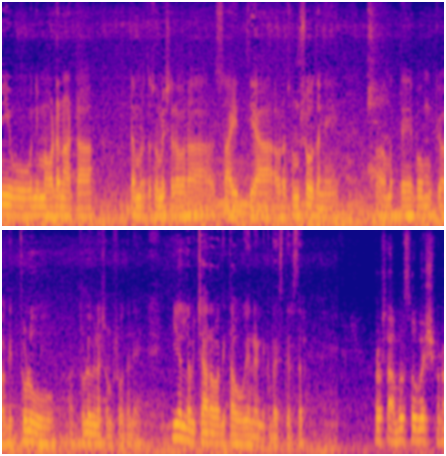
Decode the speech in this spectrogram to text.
ನೀವು ನಿಮ್ಮ ಒಡನಾಟ, ಅಮೃತ ಸೋಮೇಶ್ವರ ಅವರ ಸಾಹಿತ್ಯ, ಅವರ ಸಂಶೋಧನೆ ಮತ್ತು ಬಹುಮುಖ್ಯವಾಗಿ ತುಳು ತುಳುವಿನ ಸಂಶೋಧನೆ, ಈ ಎಲ್ಲ ವಿಚಾರವಾಗಿ ತಾವು ಏನು ಹೇಳಲಿಕ್ಕೆ ಬಯಸ್ತೀರಿ ಸರ್? ಪ್ರೊಫೆಸರ್ ಅಮೃತ ಸೋಮೇಶ್ವರ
